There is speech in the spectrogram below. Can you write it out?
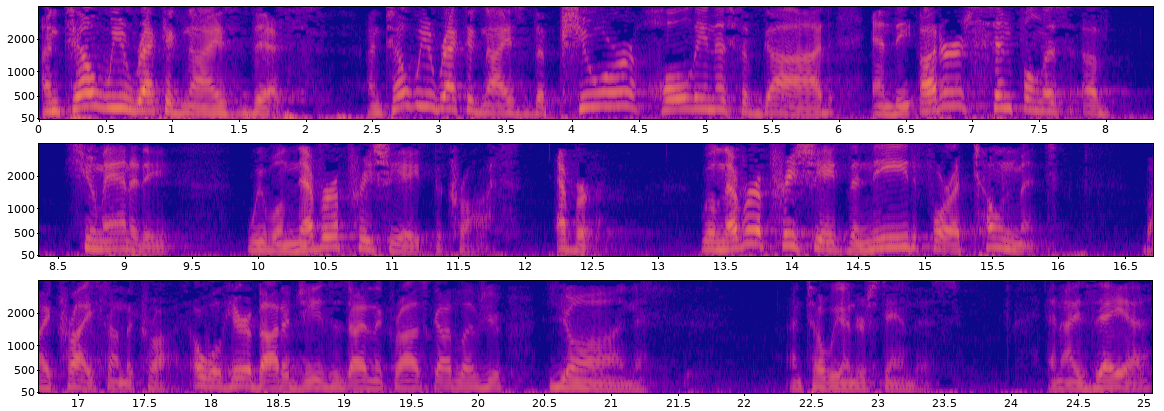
until we recognize this, until we recognize the pure holiness of God and the utter sinfulness of humanity, we will never appreciate the cross. Ever. We'll never appreciate the need for atonement by Christ on the cross. Oh, we'll hear about it. Jesus died on the cross. God loves you. Yawn. Until we understand this. And Isaiah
